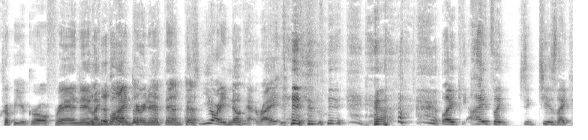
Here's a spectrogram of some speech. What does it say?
cripple your girlfriend and like blind her and everything because you already know that, right? like I, it's like she, she's like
